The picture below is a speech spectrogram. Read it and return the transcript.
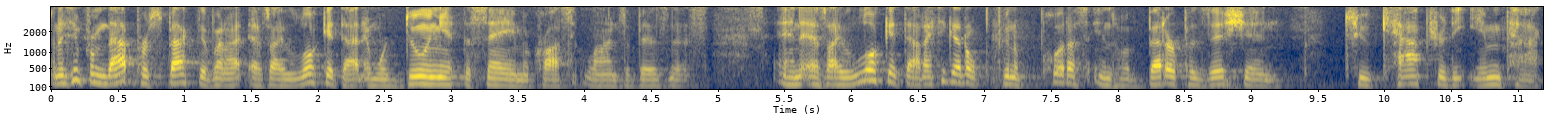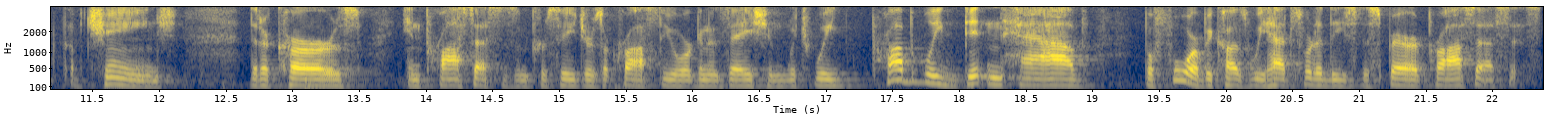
And I think from that perspective, I, as I look at that, and we're doing it the same across lines of business, and as I look at that, I think that's going to put us into a better position to capture the impact of change that occurs in processes and procedures across the organization, which we probably didn't have before because we had sort of these disparate processes.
